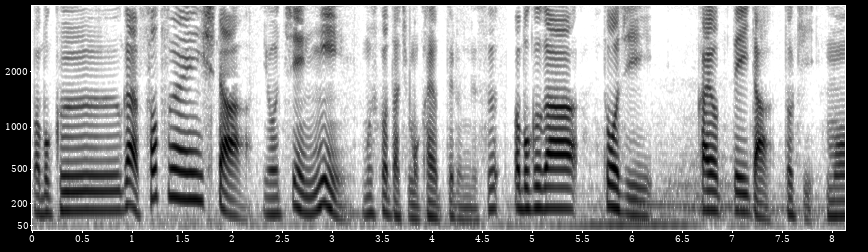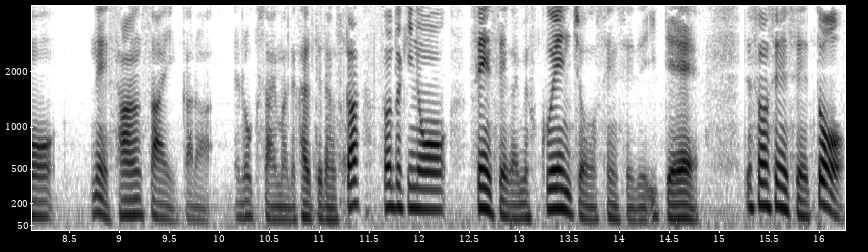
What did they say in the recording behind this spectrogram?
ま、僕が卒園した幼稚園に息子たちも通ってるんです。ま、僕が当時通っていた時、もうね、3歳から6歳まで通ってたんですか？その時の先生が今副園長の先生でいて、で、その先生と、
